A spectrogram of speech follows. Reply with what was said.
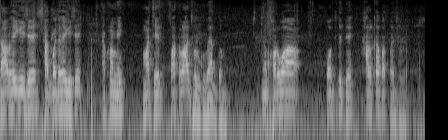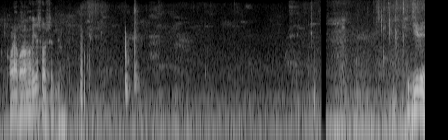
ডাল হয়ে গেছে, শাক ভাজা হয়ে গেছে। এখন আমি মাছের পাতলা ঝোল করব একদম। ঘরোয়া পদ্ধতিতে হালকা পাতলা ঝোল। কড়া গরম হয়ে গেছে, সরষের তেল। জিরে,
